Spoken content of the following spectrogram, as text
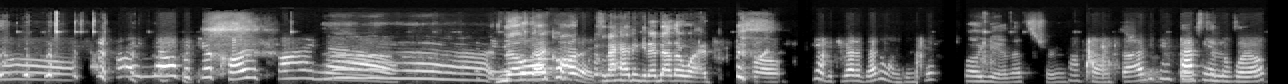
know, I know, but your car is fine now. Ah, no, that car wasn't. I had to get another one. Well, yeah, but you got a better one, didn't you? Well, yeah, that's true. Okay, so everything's happy in the world.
